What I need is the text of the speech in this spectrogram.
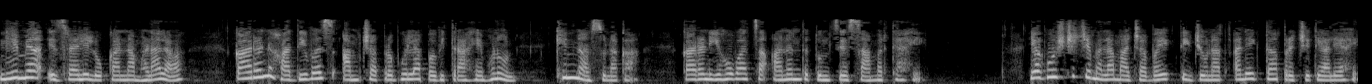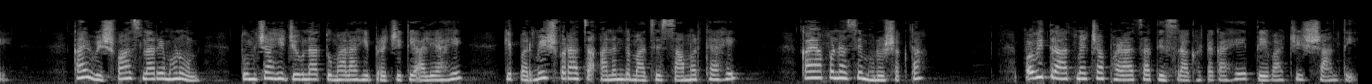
नेहम्या इस्रायली लोकांना म्हणाला कारण हा दिवस आमच्या प्रभूला पवित्र आहे म्हणून खिन्न असू नका कारण यहोवाचा आनंद तुमचे सामर्थ्य आहे. या गोष्टीची मला माझ्या वैयक्तिक जीवनात अनेकदा प्रचिती आली आहे. काय विश्वासणारे म्हणून तुमच्याही जीवनात तुम्हाला ही प्रचिती आली आहे की परमेश्वराचा आनंद माझे सामर्थ्य आहे? काय आपण असे म्हणू शकता? पवित्र आत्म्याच्या फळाचा तिसरा घटक आहे देवाची शांती.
